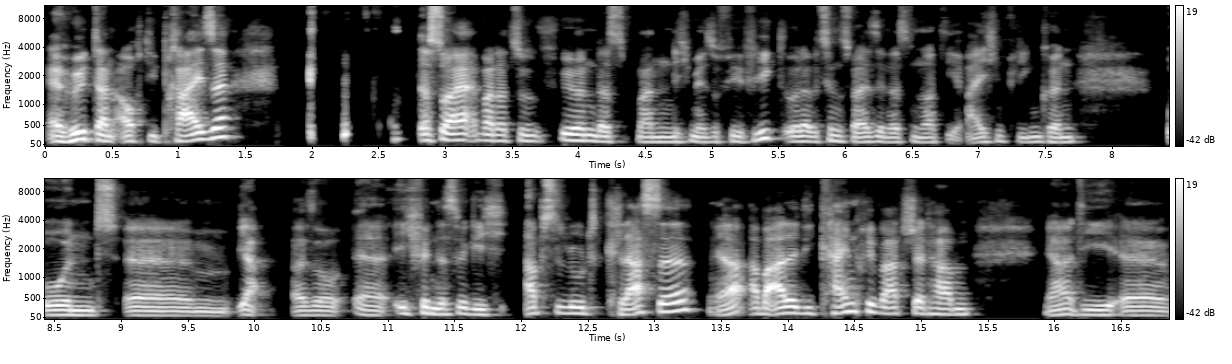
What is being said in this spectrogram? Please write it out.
erhöht dann auch die Preise. Das soll einfach dazu führen, dass man nicht mehr so viel fliegt oder beziehungsweise, dass nur noch die Reichen fliegen können. Und ähm, ja, also äh, ich finde das wirklich absolut klasse. Ja, aber alle, die kein Privatjet haben, ja, die äh,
